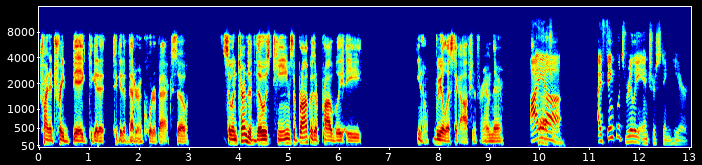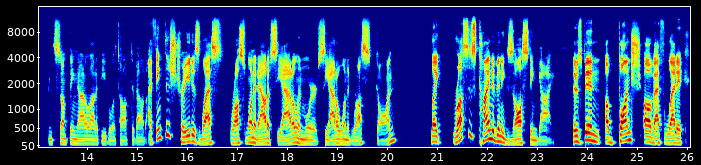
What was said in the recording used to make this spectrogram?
trying to trade big to get a to get a veteran quarterback. So so in terms of those teams, the Broncos are probably a you know realistic option for him there. I uh I think what's really interesting here and something not a lot of people have talked about. I think this trade is less Russ wanted out of Seattle and more Seattle wanted Russ gone. Like Russ is kind of an exhausting guy. There's been a bunch of athletic,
